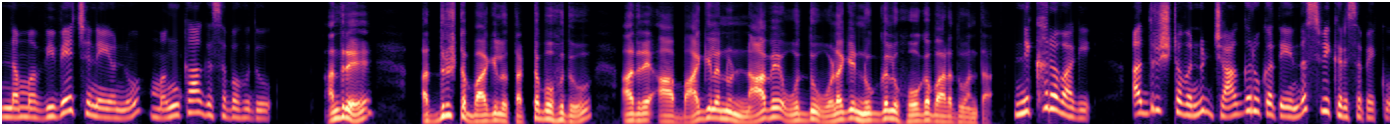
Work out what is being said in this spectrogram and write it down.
ನಮ್ಮ ವಿವೇಚನೆಯನ್ನು ಮಂಕಾಗಸಬಹುದು. ಅಂದ್ರೆ ಅದೃಷ್ಟ ಬಾಗಿಲು ತಟ್ಟಬಹುದು ಆದರೆ ಆ ಬಾಗಿಲನ್ನು ನಾವೇ ಒದ್ದು ಒಳಗೆ ನುಗ್ಗಲು ಹೋಗಬಾರದು ಅಂತ. ನಿಖರವಾಗಿ ಅದೃಷ್ಟವನ್ನು ಜಾಗರೂಕತೆಯಿಂದ ಸ್ವೀಕರಿಸಬೇಕು.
